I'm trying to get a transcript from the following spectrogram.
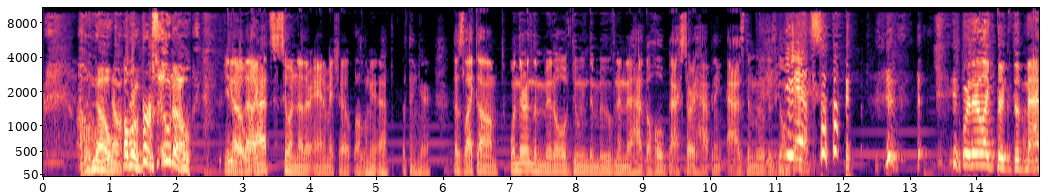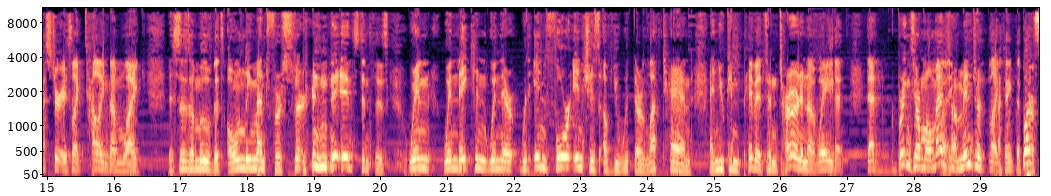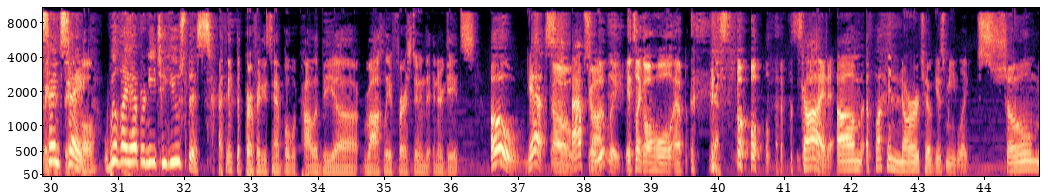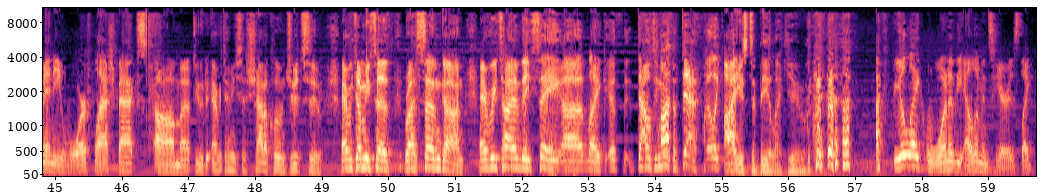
Oh no, a reverse Uno. You, You know, know, that like- adds to another anime show. Well, let me add the thing here, because like um, when they're in the middle of doing the move, and then they have the whole backstory happening as the move is going. Where they're like the the master is like telling them like this is a move that's only meant for certain instances when when they can when they're within four inches of you with their left hand and you can pivot and turn in a way that that brings your momentum into like I think the But perfect Sensei, example. will I ever need to use this? I think the perfect example would probably be uh Rock Lee first doing the inner gates. Oh yes, Oh, God. absolutely. It's like a whole ep- it's a whole episode. God, um, fucking Naruto gives me like so many war flashbacks. Um, Dude, every time he says Shadow Clone Jutsu, every time he says Rasengan, every time they say, uh, like, a thousand years of death, like, I used to be like you. I feel like one of the elements here is like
